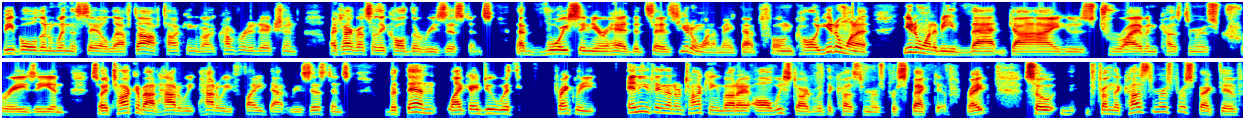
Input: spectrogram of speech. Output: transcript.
Be Bold and Win the Sale left off, talking about comfort addiction. I talk about something called the resistance. That voice in your head that says you don't want to make that phone call. You don't want to you don't want to be that guy who's driving customers crazy. And so I talk about how do we how do we fight that resistance? But then, like I do with frankly anything that I'm talking about, I always start with the customer's perspective, right? So from the customer's perspective,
